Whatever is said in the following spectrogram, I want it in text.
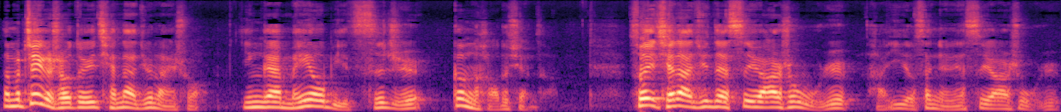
那么这个时候，对于钱大钧来说，应该没有比辞职更好的选择，所以钱大钧在四月二十五日啊，一九三九年四月二十五日，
